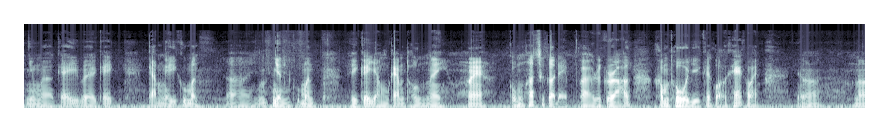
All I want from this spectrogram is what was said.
nhưng mà cái về cái cảm nghĩ của mình à, mắt nhìn của mình thì cái dòng cam thuận này hoa cũng hết sức là đẹp và rực rỡ không thua gì các loại khác các bạn. Nó, nó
